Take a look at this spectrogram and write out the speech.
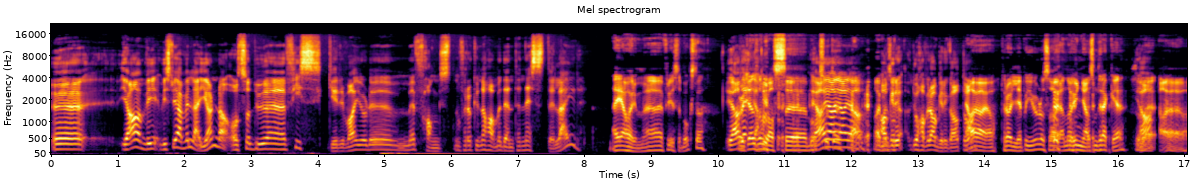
Eh, ja, vi, hvis du er ved leiren, da, og så du eh, fisker, hva gjør du med fangsten for å kunne ha med den til neste leir? Nei, jeg har med fryseboks, da. Ja, det- en sånn gassboks? Ja, ja, ja. ja. du? har sånn, du har vel aggregat òg? ja, ja, ja. Tralle på hjul, og så har jeg noen hunder som trekker. Så Ja. Ja, ja, ja.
